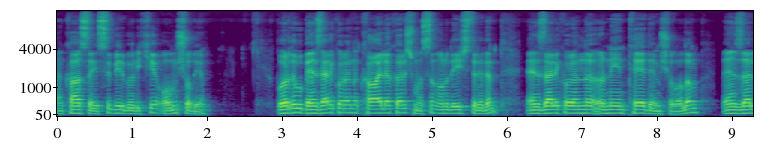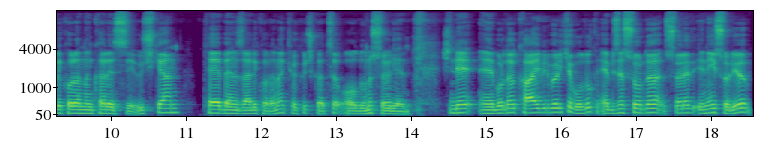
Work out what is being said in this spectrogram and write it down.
yani k sayısı 1 bölü 2 olmuş oluyor. Bu arada bu benzerlik oranı k ile karışmasın. Onu değiştirelim. Benzerlik oranına örneğin t demiş olalım. Benzerlik oranının karesi üçgen. T benzerlik oranı kök 3 katı olduğunu söyleyelim. Şimdi e, burada K'yı 1 bölü 2 bulduk. E, bize soruda söyledi, e, neyi soruyor?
